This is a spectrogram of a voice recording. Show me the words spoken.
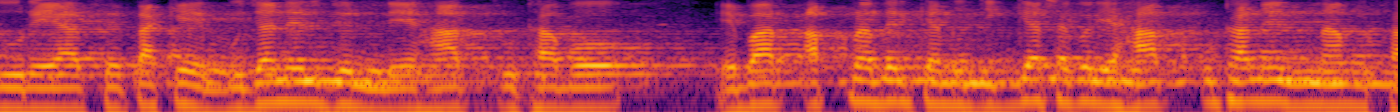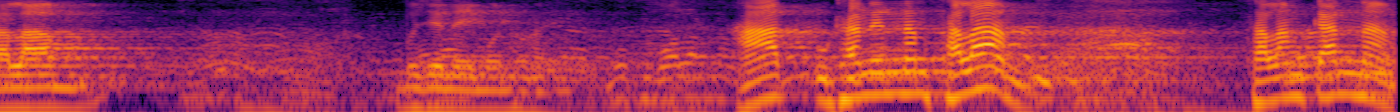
দূরে আছে তাকে বুঝানোর জন্যে হাত উঠাবো। এবার আপনাদেরকে আমি জিজ্ঞাসা করি, হাত উঠানের নাম সালাম? বুঝে নাই মনে হয়। হাত উঠানের নাম সালাম? সালাম কার নাম?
